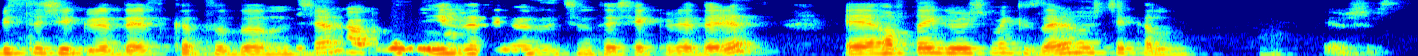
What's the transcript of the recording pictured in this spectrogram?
Biz teşekkür ederiz katıldığın için. İzlediğiniz için teşekkür ederiz. E, haftaya görüşmek üzere. Hoşçakalın. Görüşürüz.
